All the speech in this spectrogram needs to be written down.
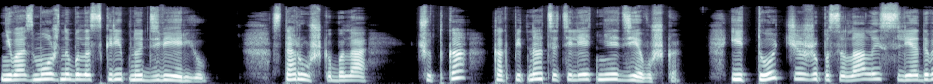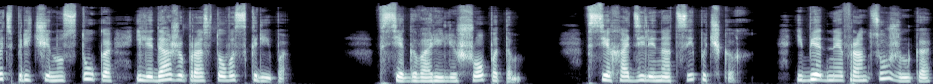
Невозможно было скрипнуть дверью. Старушка была чутка, как пятнадцатилетняя девушка, и тотчас же посылала исследовать причину стука или даже простого скрипа. Все говорили шепотом, все ходили на цыпочках, и бедная француженка,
